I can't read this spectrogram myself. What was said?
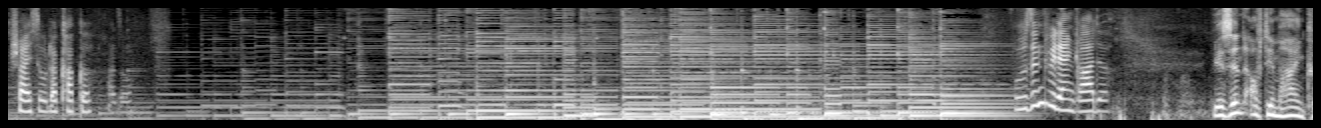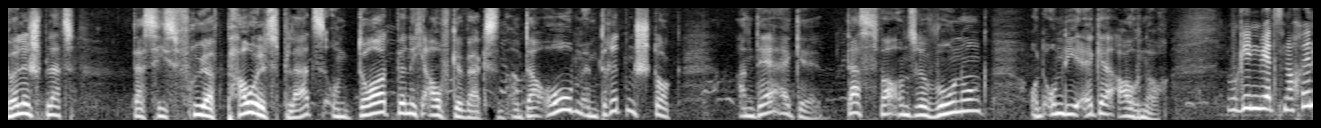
Scheiße oder Kacke. Also. Wo sind wir denn gerade? Wir sind auf dem Hein-Köllisch-Platz. Das hieß früher Paulsplatz und dort bin ich aufgewachsen. Und da oben im dritten Stock an der Ecke, das war unsere Wohnung und um die Ecke auch noch. Wo gehen wir jetzt noch hin?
